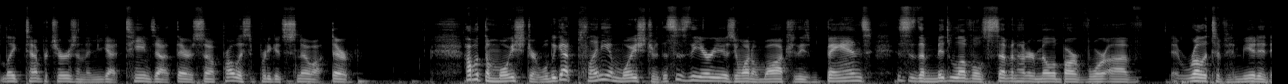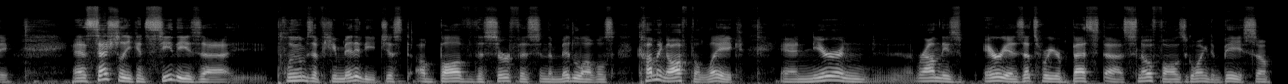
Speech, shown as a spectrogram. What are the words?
lake temperatures, and then you got teens out there, so probably some pretty good snow out there. How about the moisture? Well, we got plenty of moisture. This is the areas you want to watch. These bands. This is the mid-level 700 millibar of relative humidity. And essentially, you can see these uh, plumes of humidity just above the surface in the mid levels coming off the lake. And near and around these areas, that's where your best uh, snowfall is going to be. So,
